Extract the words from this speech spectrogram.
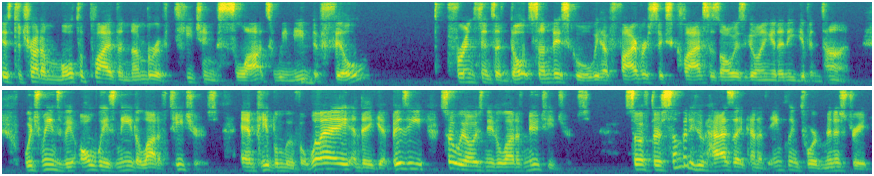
is to try to multiply the number of teaching slots we need to fill for instance, adult Sunday school, we have five or six classes always going at any given time, which means we always need a lot of teachers. And people move away and they get busy, so we always need a lot of new teachers. So if there's somebody who has that kind of inkling toward ministry,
